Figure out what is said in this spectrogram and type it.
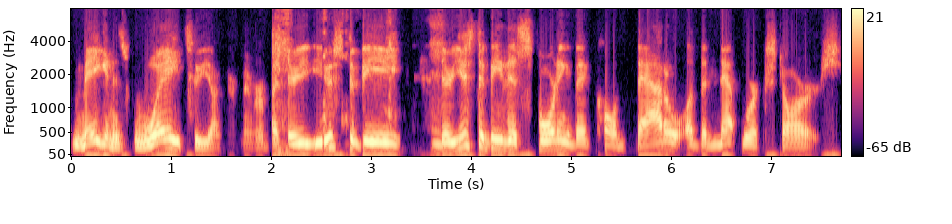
Megan is way too young to remember. But there used to be there used to be this sporting event called Battle of the Network Stars,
